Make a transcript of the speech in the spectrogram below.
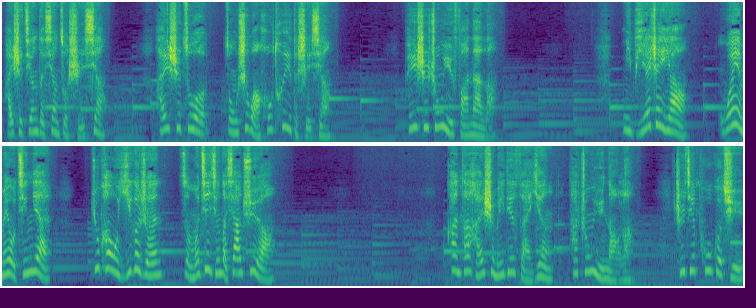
还是僵得像座石像，还是做总是往后退的石像。裴石终于发难了：“你别这样，我也没有经验，就靠我一个人怎么进行得下去啊？”看他还是没点反应，他终于恼了，直接扑过去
